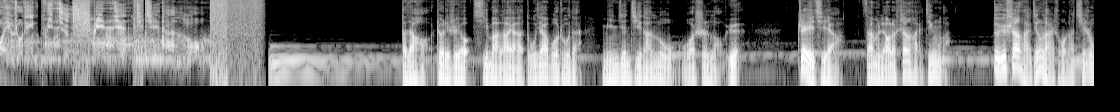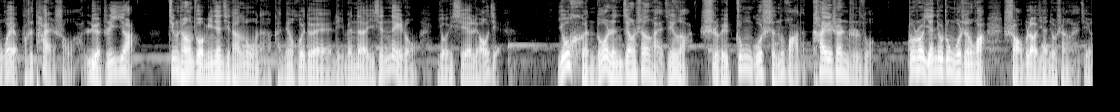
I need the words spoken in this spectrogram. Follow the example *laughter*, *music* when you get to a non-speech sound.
欢迎收听《民间民间奇谈录》。大家好，这里是由喜马拉雅独家播出的《民间奇谈录》，我是老岳。这一期啊，咱们聊聊《山海经》吧。对于《山海经》来说呢，其实我也不是太熟啊，略知一二。经常做《民间奇谈录》呢，肯定会对里面的一些内容有一些了解。有很多人将《山海经》啊视为中国神话的开山之作。都说研究中国神话少不了研究《山海经》，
